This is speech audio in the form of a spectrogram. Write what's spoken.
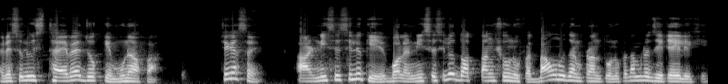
এটা ছিল স্থায়ী ব্যয় যোগ কি? মুনাফা। ঠিক আছে? আর নিচে ছিল কি? বলেন, নিচে ছিল দত্তাংশ অনুপাত বা অনুদান প্রান্ত অনুপাত, আমরা যেটাই লিখি।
